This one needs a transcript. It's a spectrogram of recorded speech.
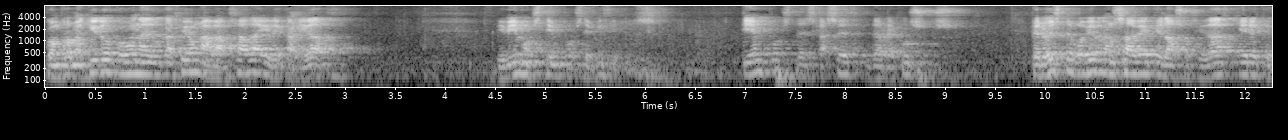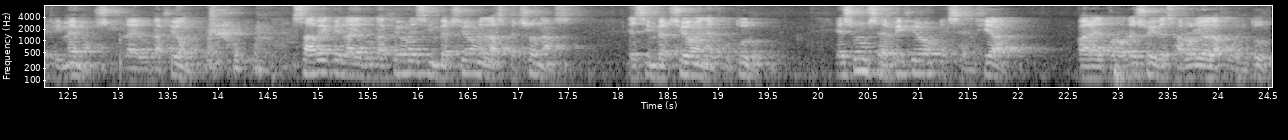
comprometido con una educación avanzada y de calidad Vivimos tiempos difíciles, tiempos de escasez de recursos. Pero este gobierno sabe que la sociedad quiere que primemos la educación. Sabe que la educación es inversión en las personas, es inversión en el futuro. Es un servicio esencial para el progreso y desarrollo de la juventud,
